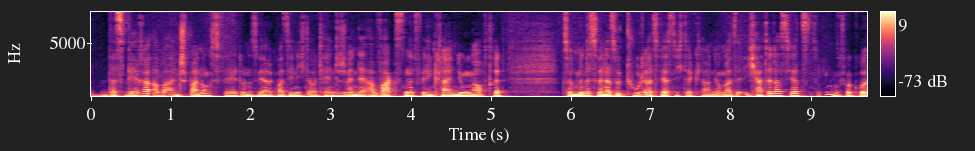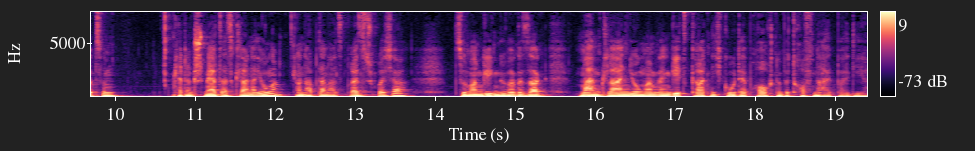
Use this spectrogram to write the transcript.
Das wäre aber ein Spannungsfeld und es wäre quasi nicht authentisch, wenn der Erwachsene für den kleinen Jungen auftritt. Zumindest wenn er so tut, als wäre es nicht der kleine Junge. Also ich hatte das jetzt vor kurzem. Ich hatte einen Schmerz als kleiner Junge und habe dann als Pressesprecher zu meinem Gegenüber gesagt, meinem kleinen Jungen, meinem Kleinen geht es gerade nicht gut, der braucht eine Betroffenheit bei dir.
